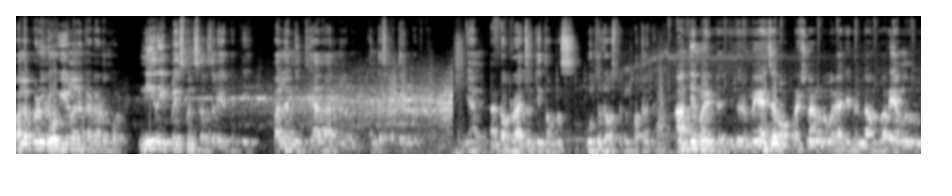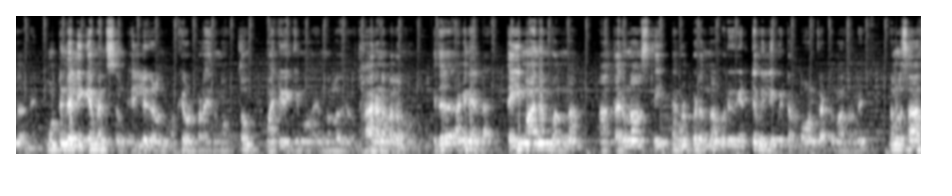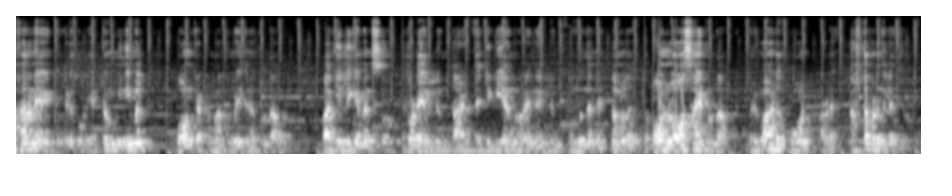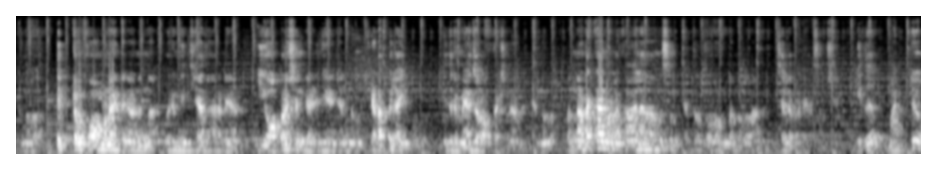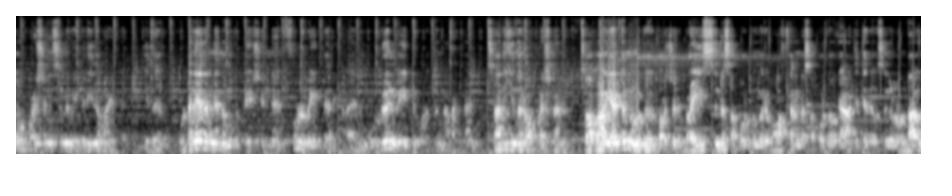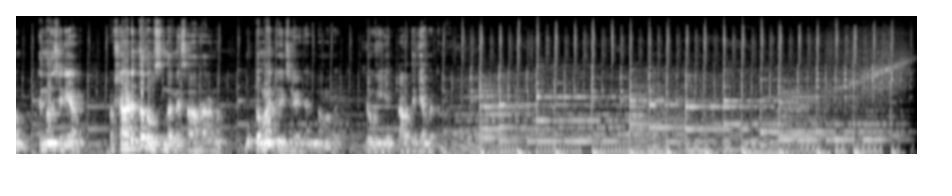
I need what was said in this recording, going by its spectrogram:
പലപ്പോഴും രോഗികളായിട്ട് ഇടപെടുമ്പോൾ നീ റീപ്ലേസ്മെന്റ് സർജറിയെ പറ്റി പല മിഥ്യാധാരണകളും എന്റെ ശ്രദ്ധയിൽപ്പെട്ടിട്ടുണ്ട്. ഞാൻ doctor Aju T Thomas Muthoot hospital Pathanamthitta. ആദ്യമായിട്ട് ഇതൊരു മേജർ ഓപ്പറേഷൻ ആണെന്നുള്ള കാര്യം എല്ലാവർക്കും അറിയാവുന്നത് കൊണ്ട് തന്നെ മുട്ടിന്റെ ലിഗമെന്റ്സും എല്ലുകളും ഒക്കെ ഉൾപ്പെടെ ഇത് മൊത്തം മാറ്റിവെക്കുമോ എന്നുള്ള ഒരു ധാരണ പലർക്കും ഇത് അങ്ങനെയല്ല തേയ്മാനം വന്ന ആ തരുണാസ്ഥി ഉൾപ്പെടുന്ന ഒരു എട്ട് മില്ലിമീറ്റർ ബോൺ കട്ട് മാത്രമേ നമ്മൾ സാധാരണയായിട്ട് എടുക്കുകയുള്ളൂ. ഏറ്റവും മിനിമൽ ബോൺ കട്ട് മാത്രമേ ഇതിനകത്ത് ഉണ്ടാവുള്ളൂ ബാക്കി ലിഗമെൻസോ തൊടയിലും താഴത്തെ ടിബിയ എന്ന് പറയുന്ന എല്ലും ഒന്നും തന്നെ നമ്മൾ ബോൺ ലോസ് ആയിട്ടുണ്ടാവും ഒരുപാട് ബോൺ അവിടെ നഷ്ടപ്പെടുന്നില്ല നിങ്ങൾക്ക് എന്നുള്ളതാണ്. ഏറ്റവും കോമൺ ആയിട്ട് കാണുന്ന ഒരു മിഥ്യാധാരണയാണ് ഈ ഓപ്പറേഷൻ കഴിഞ്ഞു കഴിഞ്ഞാൽ നമ്മൾ കിടപ്പിലായി പോകും. ഇതൊരു മേജർ ഓപ്പറേഷൻ ആണ് എന്നുള്ളത്. അപ്പൊ നടക്കാനുള്ള കാലതാമസം എത്രത്തോളം ഉണ്ടെന്നുള്ളതാണ് ചിലവരുടെ സംശയം ഇത് മറ്റ് ഓപ്പറേഷൻസിന് വിപരീതമായിട്ട് ഇത് ഉടനെ തന്നെ നമുക്ക് പേഷ്യന്റിനെ ഫുൾ വെയിറ്റ് ബെയറിംഗ് അതായത് മുഴുവൻ വെയിറ്റ് കൊടുത്ത് നടക്കാൻ സാധിക്കുന്ന ഒരു ഓപ്പറേഷനാണ്. സ്വാഭാവികമായിട്ടും നമുക്ക് കുറച്ചൊരു ബ്രേസിന്റെ സപ്പോർട്ടും ഒരു വാക്കറിന്റെ സപ്പോർട്ടും ഒക്കെ ആദ്യത്തെ ദിവസങ്ങളിൽ ഉണ്ടാകും എന്നത് ശരിയാണ് പക്ഷെ അടുത്ത ദിവസം തന്നെ സാധാരണ മുട്ട മാറ്റി വെച്ച് കഴിഞ്ഞാൽ നമുക്ക് രോഗിയെ നടത്തിക്കാൻ പറ്റുന്നതാണ്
